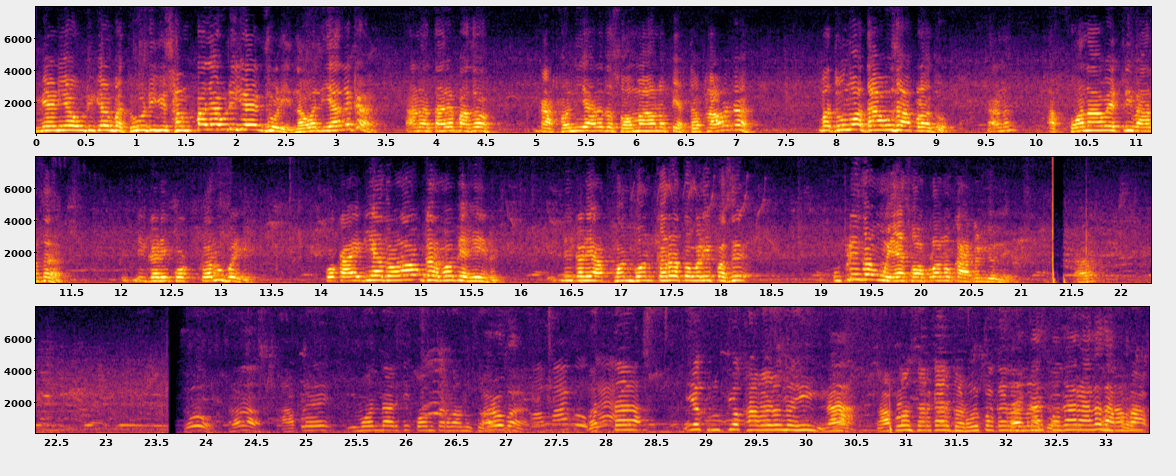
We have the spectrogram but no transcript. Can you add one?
મેણિયા ઉડી ગયો બધું ઉડી ગયું. સંપાલે ઉડી ગયો એક જોડી. નવા લઈ આવે કે? અને અત્યારે પાછો કાંઠો લઈ આવે તો સોમાવાનો પેટો ફાવે કે? બધું નોંધાવું છે આપણે તો. કારણ આ ફોન આવે એટલી વાર છે. એટલી ઘડી કોક કરું ભાઈ. કોક આઈડિયા દોડાવું ઘરમાં બેસીને એટલી ઘડી આ ફોન બોન કરો તો વળી પછી ઉપડી જાઉં હું. એ સોપડાનો કાગળિયો લઈ. હા આપણે ઈમાનદારથી કોમ કરવાનું છે. બરોબર. વત્તા એક રૂપિયો ખાવાનો નહીં ના. આપણો સરકાર ઘણો પગાર સરકાર પગાર આલે છે આપણને.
